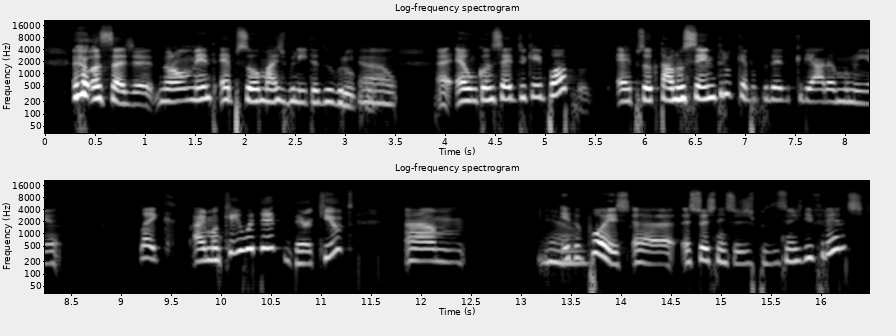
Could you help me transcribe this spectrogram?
ou seja, normalmente é a pessoa mais bonita do grupo. Eh, É um conceito de K-pop, é a pessoa que está no centro que é para poder criar harmonia. Like, I'm okay with it, they're cute. Um, Yeah. e depois, ah, as pessoas têm suas posições diferentes,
